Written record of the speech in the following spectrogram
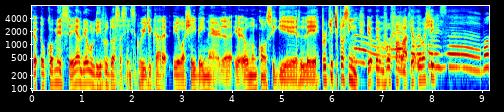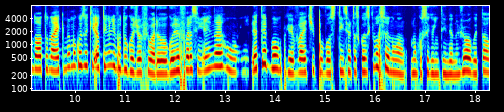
eu, eu, comecei a ler o livro do Assassin's Creed, cara, eu achei bem merda. Eu, eu não consegui ler. Porque, tipo assim, não, eu, eu vou falar, é eu, eu achei. Coisa monótona. É que a mesma coisa que eu tenho um livro do God of War. O God of War, assim, ele não é ruim. Ele é até bom, porque vai, tipo, você tem certas coisas que você não, não conseguiu entender no jogo e tal.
